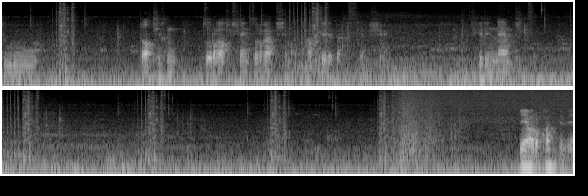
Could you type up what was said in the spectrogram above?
4 доотлих нь 6 болчлаа 6 биш юм а 5 дээрээ байх юм шиг. Тэгэхээр энэ 8 болчихсон. Би ямар ухаантай вэ?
